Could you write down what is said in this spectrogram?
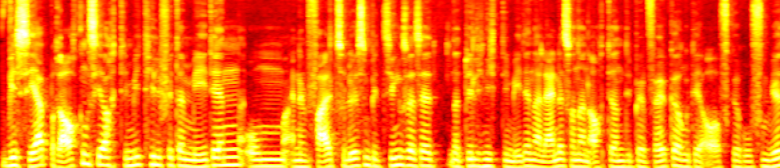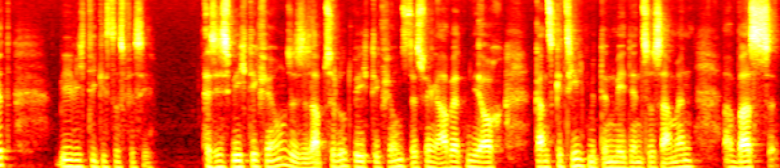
Wie sehr brauchen Sie auch die Mithilfe der Medien, um einen Fall zu lösen, beziehungsweise natürlich nicht die Medien alleine, sondern auch dann die Bevölkerung, die aufgerufen wird? Wie wichtig ist das für Sie? Es ist wichtig für uns, es ist absolut wichtig für uns. Deswegen arbeiten wir auch ganz gezielt mit den Medien zusammen, was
